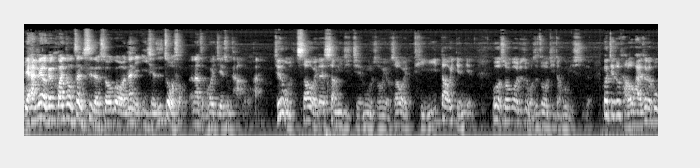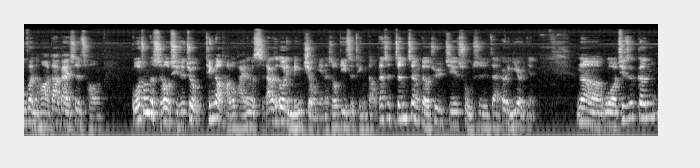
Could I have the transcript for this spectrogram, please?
也还没有跟观众正式的说过。那你以前是做什么的？那怎么会接触塔罗牌？其实我们稍微在上一集节目的时候有稍微提到一点点，我有说过，就是我是做急诊护理师的，会接触塔罗牌这个部分的话，大概是从。国中的时候，其实就听到塔罗牌那个词，大概是二零零九年的时候第一次听到，但是真正的去接触是在二零一二年。那我其实跟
